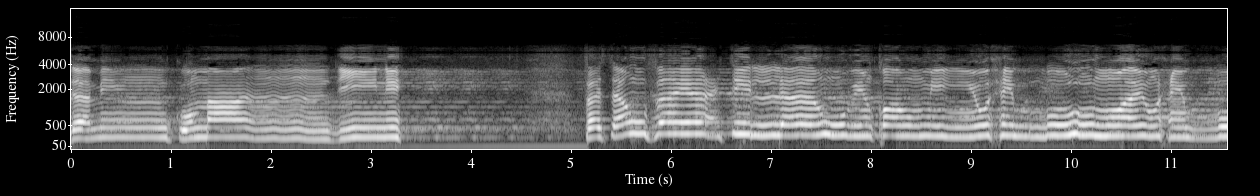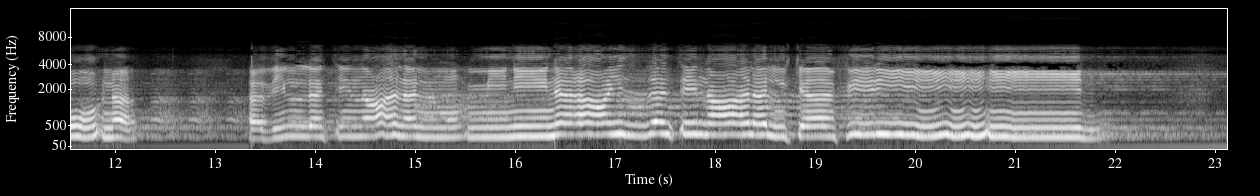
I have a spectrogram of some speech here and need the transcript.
يرتد منكم عن دينه فسوف يأتي الله بقوم يحبهم ويحبونه أذلة على المؤمنين أعزة على الكافرين.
